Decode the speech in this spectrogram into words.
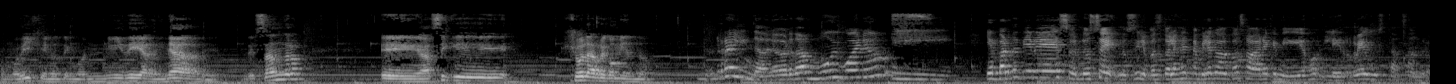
como dije, no tengo ni idea de nada de, de Sandro, Eh, así que yo la recomiendo. Re linda, la verdad, muy bueno y, y aparte tiene eso, no sé, no sé si le pasa a toda la gente, a mí lo que me pasa ahora es que a mi viejo le re gusta a Sandro.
